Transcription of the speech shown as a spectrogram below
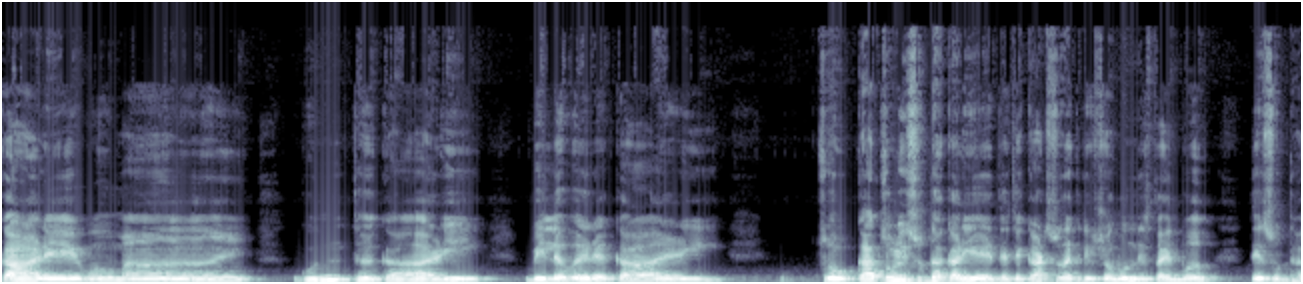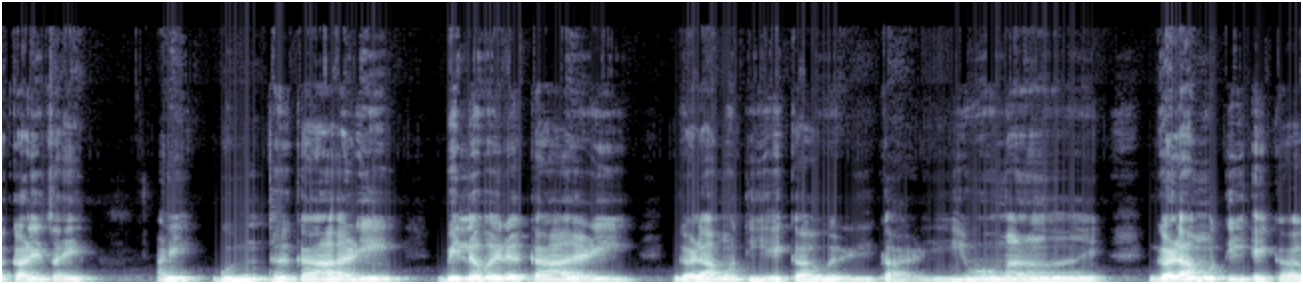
काळे व माय. गुंथ काळी बिलवर काळी. चो काचोळीसुद्धा काळी आहे त्याचे काठसुद्धा किती शोभून दिसत आहेत बघ ते सुद्धा काळेच आहेत. आणि गुंथ काळी बिलवर काळी गळा मोती एका वेळी काळी ओ माय गळा मोती एका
